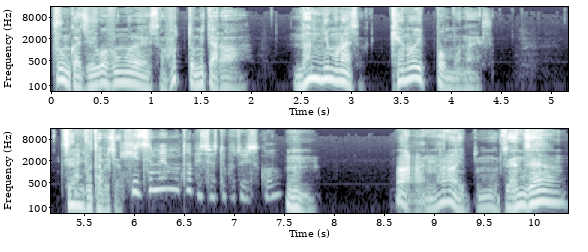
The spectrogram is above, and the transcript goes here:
分か15分ぐらいですほっと見たら何にもないです毛の一本もないです。全部食べちゃったひずめも食べちゃうってことですか？うん。あんなのもう全然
